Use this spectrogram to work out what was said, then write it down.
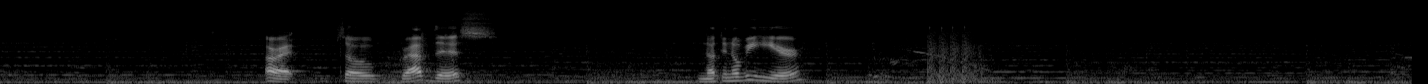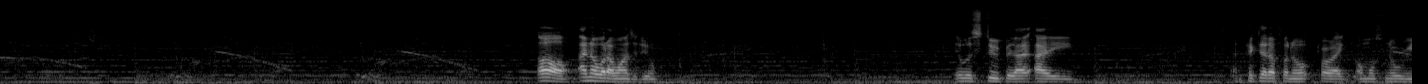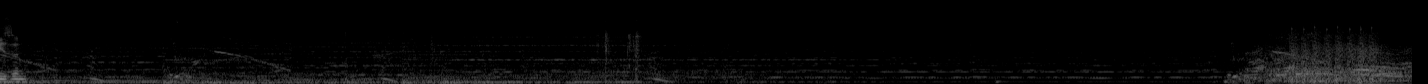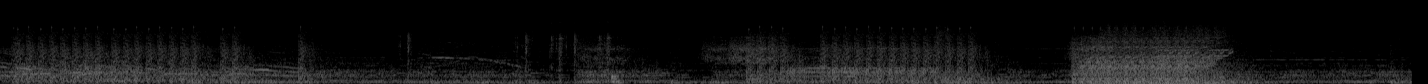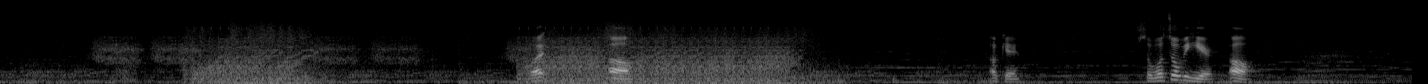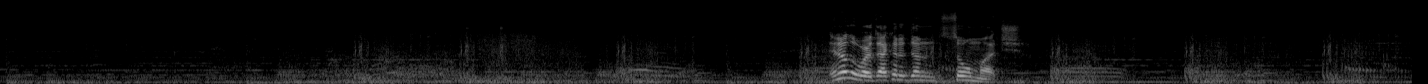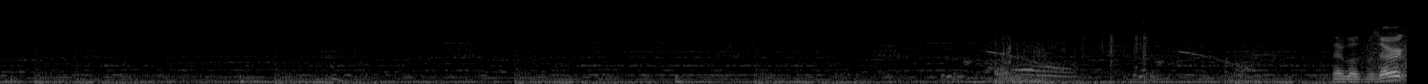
Alright, so grab this. Nothing over here. Oh, I know what I wanted to do. It was stupid. I I, I picked it up for no for like almost no reason. Oh. Okay. So what's over here? Oh. In other words, I could have done so much. Goes Berserk.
